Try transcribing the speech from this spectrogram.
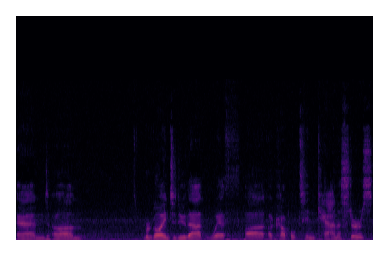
And um, we're going to do that with uh, a couple tin canisters,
